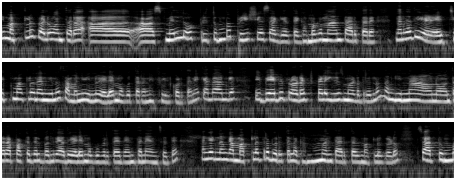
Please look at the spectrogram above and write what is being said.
ಈ ಮಕ್ಳುಗಳು ಒಂಥರ, ಆ ಸ್ಮೆಲ್ಲು ಪ್ರಿ, ತುಂಬ ಪ್ರೀಷಿಯಸ್ ಆಗಿರುತ್ತೆ, ಘಮ ಘಮ ಅಂತ ಆಡ್ತಾರೆ. ನನಗದು ಚಿಕ್ಕ ಮಕ್ಕಳು ನನಗಿನ್ನೂ ಸಾಮಾನ್ಯ ಇನ್ನೂ ಎಳೆ ಮಗು ಥರನೇ ಫೀಲ್ ಕೊಡ್ತಾನೆ. ಯಾಕಂದರೆ ಅವನಿಗೆ ಈ ಬೇಬಿ ಪ್ರಾಡಕ್ಟ್ಗಳೇ ಯೂಸ್ ಮಾಡೋದ್ರಿಂದ ನನಗೆ ಇನ್ನೂ ಅವನು ಒಂಥರ ಪಕ್ಕದಲ್ಲಿ ಬಂದರೆ ಅದು ಎಳೆ ಮಗು ಬರ್ತಾ ಇದೆ ಅಂತಲೇ ಅನಿಸುತ್ತೆ. ಹಾಗಾಗಿ ನನಗೆ ಆ ಮಕ್ಳ ಹತ್ರ ಬರುತ್ತಲ್ಲ ಘಮ್ ಅಂತ ಇರ್ತವೆ ಮಕ್ಳುಗಳು. ಸೊ ಅದು ತುಂಬ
